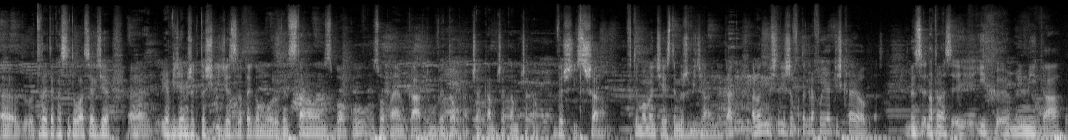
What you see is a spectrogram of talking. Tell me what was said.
e, tutaj taka sytuacja, gdzie e, ja widziałem, że ktoś idzie za tego muru, więc stanąłem z boku, złapałem kadr, mówię, dobra, czekam, czekam, czekam. Wyszli, strzelam w tym momencie jestem już widzialny, tak? Ale oni myśleli, że fotografuję jakiś krajobraz. Więc natomiast y, ich y, mimika y,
